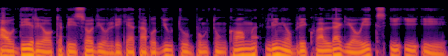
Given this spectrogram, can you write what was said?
Audire hoc episodium licet youtube.com linea obliqua legio XIII.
